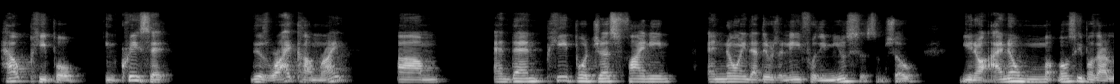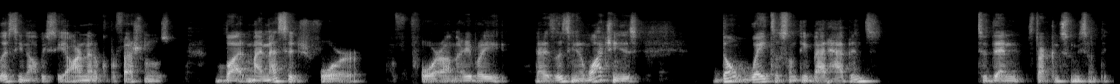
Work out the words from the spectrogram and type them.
help people increase it. This is where I come, right? Um, and then people just finding and knowing that there's a need for the immune system. So, you know, I know m- most people that are listening obviously are medical professionals, but my message for for um, everybody that is listening and watching is don't wait till something bad happens to then start consuming something.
